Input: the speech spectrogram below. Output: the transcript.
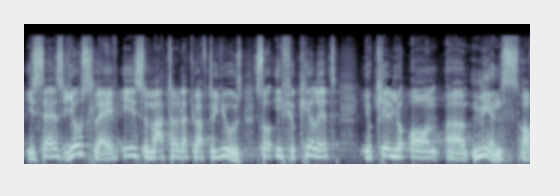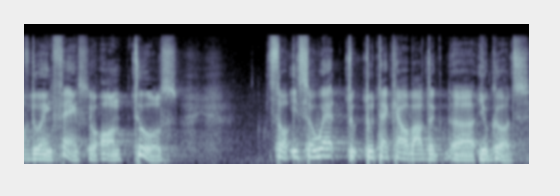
He says, your slave is a matter that you have to use. So if you kill it, you kill your own uh, means of doing things, your own tools. So it's a way to, to take care about the, uh, your goods.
